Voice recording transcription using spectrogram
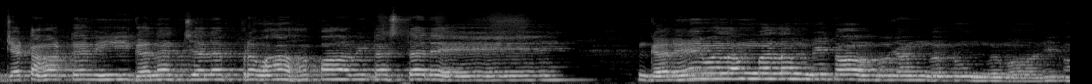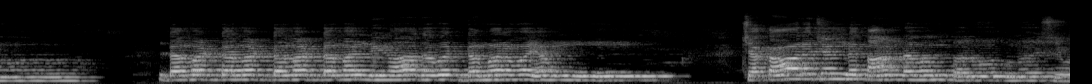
जटाटवी गलज्जल प्रवाह पावितस्थले गले वलंब लंबितांबुजंग तुंग मालिका. डमट डमट डमट डमन तनोतु न शिव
